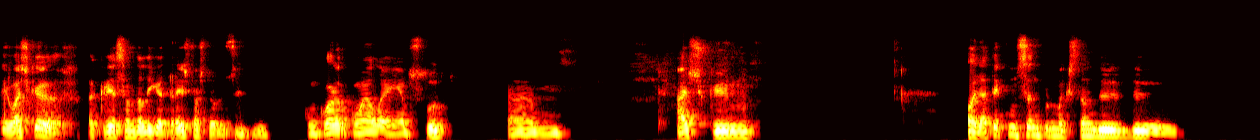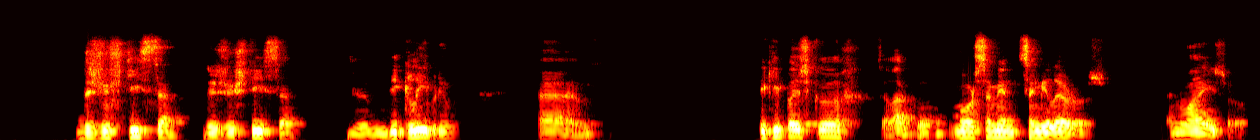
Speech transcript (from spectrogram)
Eu acho que a, criação da Liga 3 faz todo o sentido. Concordo com ela em absoluto. Hum, acho que, olha, até começando por uma questão de, de, de justiça, de justiça, de, de equilíbrio. Hum, equipas que, sei lá, com um orçamento de 100 mil euros anuais, ou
